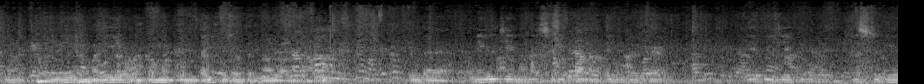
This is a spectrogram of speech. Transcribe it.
அனைவருக்கும் இனிய மதிய வணக்கம் மற்றும் தைப்பூச திருநாள் வாழ்த்துக்கள் இந்த நிகழ்ச்சியை நல்லா சிறப்பாக நடத்தி கொண்டிருக்க ஏபிஜே ட்ரஸ்ட்டுக்கு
